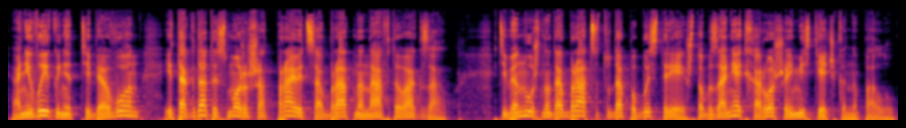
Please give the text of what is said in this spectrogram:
«Они выгонят тебя вон, и тогда ты сможешь отправиться обратно на автовокзал. Тебе нужно добраться туда побыстрее, чтобы занять хорошее местечко на полу.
